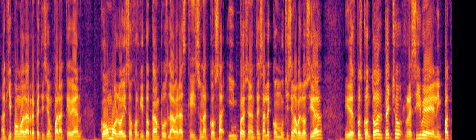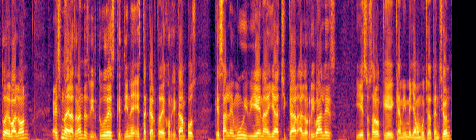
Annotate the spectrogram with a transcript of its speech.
Aquí pongo la repetición para que vean cómo lo hizo Jorgito Campos. La verdad es que hizo una cosa impresionante. Y sale con muchísima velocidad y después con todo el pecho recibe el impacto del balón es una de las grandes virtudes que tiene esta carta de Jorge Campos, que sale muy bien ahí a achicar a los rivales. Y eso es algo que, a mí me llamó mucha atención.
